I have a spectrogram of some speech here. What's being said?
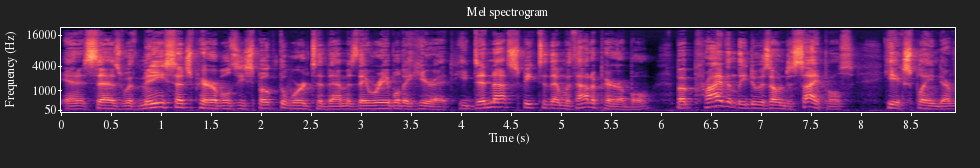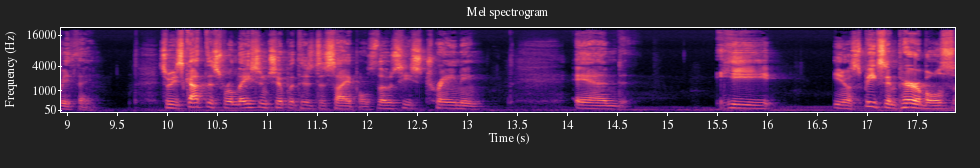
And it says, With many such parables, he spoke the word to them as they were able to hear it. He did not speak to them without a parable, but privately to his own disciples, he explained everything. So he's got this relationship with his disciples, those he's training. And he, you know, speaks in parables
